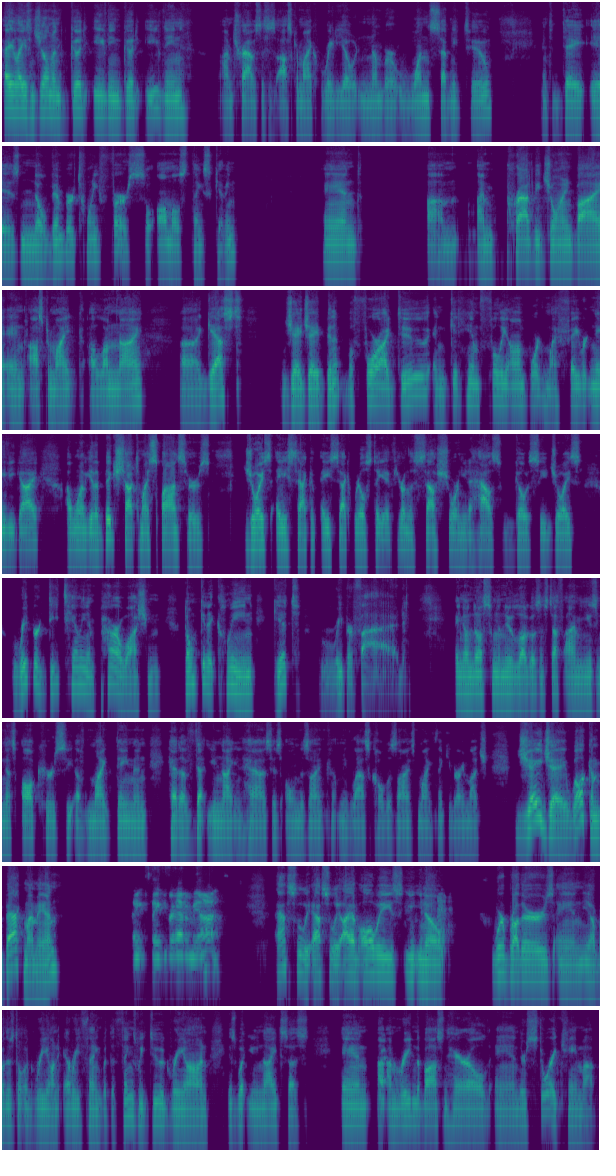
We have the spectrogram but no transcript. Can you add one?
Hey, ladies and gentlemen, good evening, good evening. I'm Travis. This is Oscar Mike Radio number 172. And today is November 21st, so almost Thanksgiving. And um, I'm proud to be joined by an Oscar Mike alumni uh, guest. JJ Bennett. Before I do and get him fully on board, my favorite Navy guy, I want to give a big shout to my sponsors. Joyce ASAC of ASAC Real Estate. If you're on the South Shore and need a house, go see Joyce. Reaper Detailing and Power Washing. Don't get it clean, get Reaperfied and you'll know some of the new logos and stuff I'm using. That's all courtesy of Mike Damon, head of Vet Unite, and has his own design company, Last Call Designs. Mike, thank you very much. JJ, welcome back, my man. Thank, thank you for having me on. Absolutely, absolutely. I have always, you, you know, we're brothers, and you know, brothers don't agree on everything, but the things we do agree on is what unites us. And right. I'm reading the Boston Herald, and their story came up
